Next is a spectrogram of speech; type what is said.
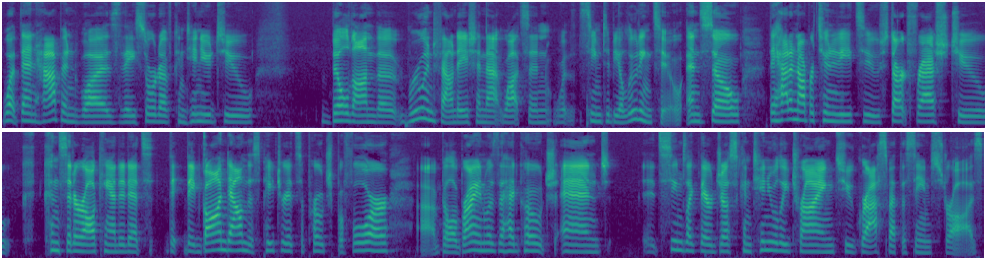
what then happened was they sort of continued to build on the ruined foundation that Watson was, seemed to be alluding to. And so they had an opportunity to start fresh, to c- consider all candidates. They'd gone down this Patriots approach before. Uh, Bill O'Brien was the head coach, and it seems like they're just continually trying to grasp at the same straws.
